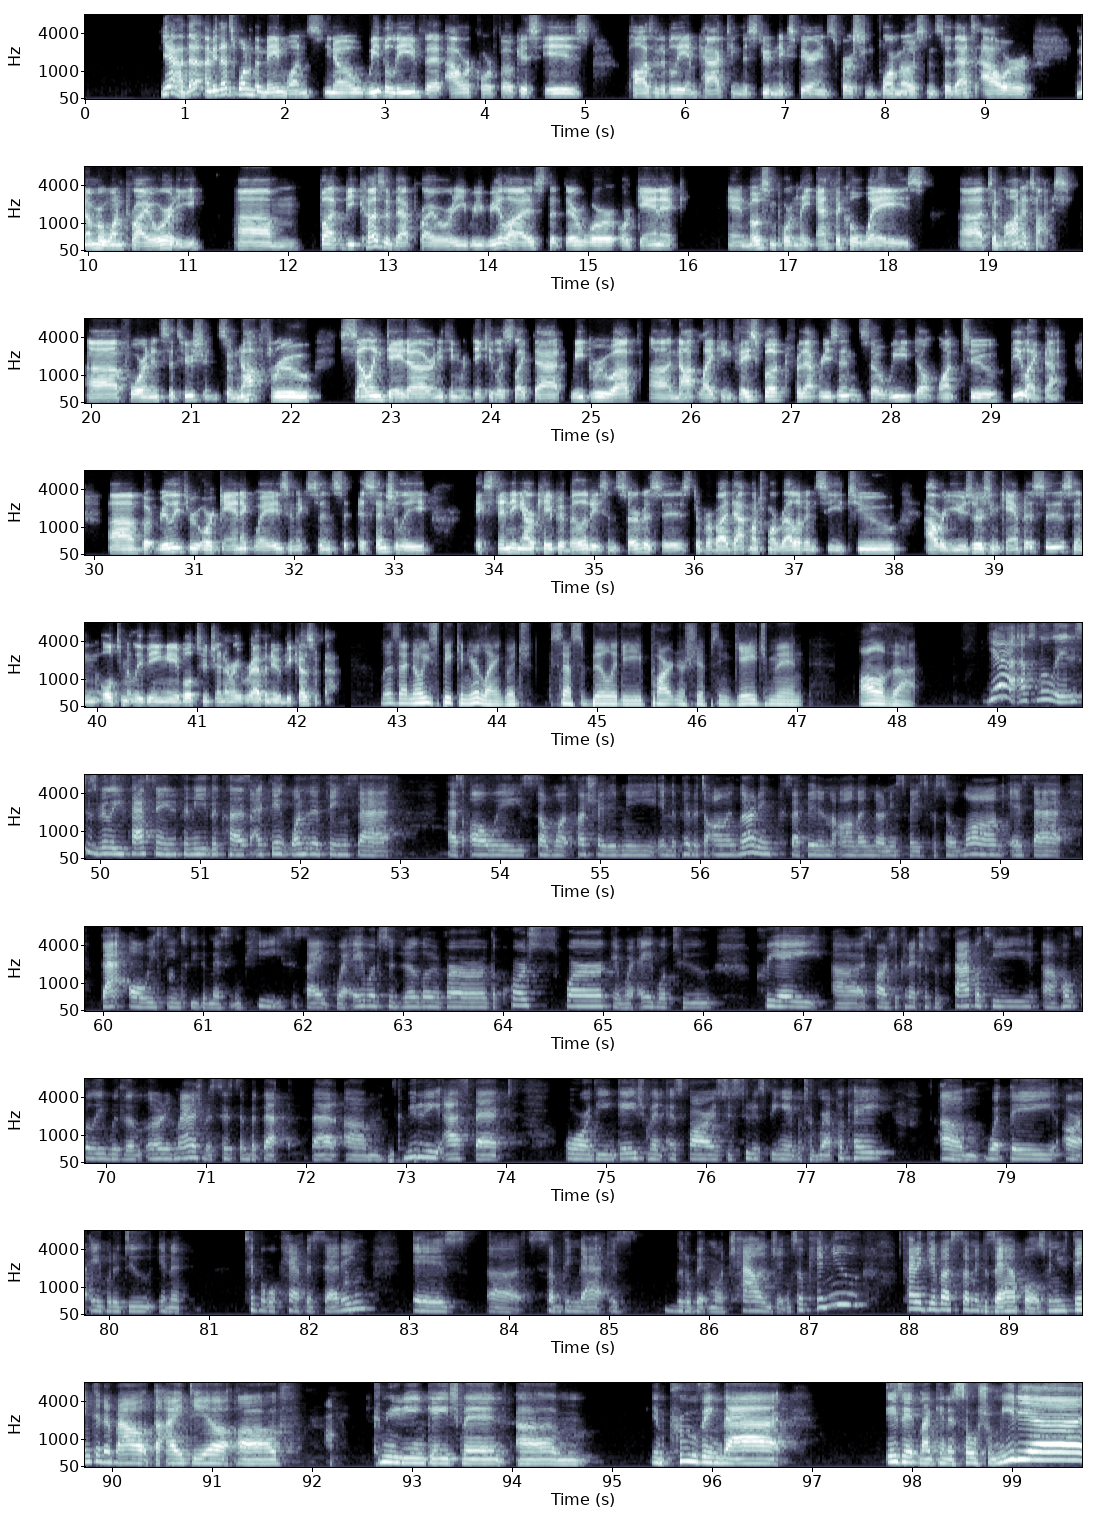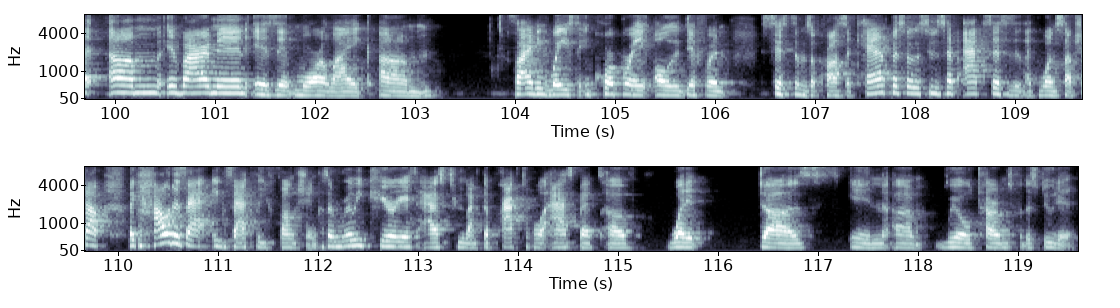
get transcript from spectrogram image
yeah that, i mean that's one of the main ones you know we believe that our core focus is positively impacting the student experience first and foremost and so that's our number one priority um, but because of that priority, we realized that there were organic and most importantly, ethical ways uh, to monetize uh, for an institution. So, not through selling data or anything ridiculous like that. We grew up uh, not liking Facebook for that reason. So, we don't want to be like that. Uh, but really through organic ways and essentially extending our capabilities and services to provide that much more relevancy to our users and campuses and ultimately being able to generate revenue because of that. Liz, I know you speak in your language, accessibility, partnerships, engagement, all of that. Yeah, absolutely. This is really fascinating for me because I think one of the things that has always somewhat frustrated me in the pivot to online learning, because I've been in the online learning space for so long, is that that always seems to be the missing piece. It's like we're able to deliver the coursework and we're able to create, uh, as far as the connections with faculty, uh, hopefully with the learning management system, but that that um, community aspect or the engagement as far as the students being able to replicate um, what they are able to do in a typical campus setting is uh, something that is a little bit more challenging. So can you kind of give us some examples when you're thinking about the idea of community engagement, um, improving that? Is it like in a social media um, environment? Is it more like um, finding ways to incorporate all the different systems across a campus so the students have access? Is it like one stop shop? Like, how does that exactly function? Because I'm really curious as to like the practical aspects of what it does in um, real terms for the student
